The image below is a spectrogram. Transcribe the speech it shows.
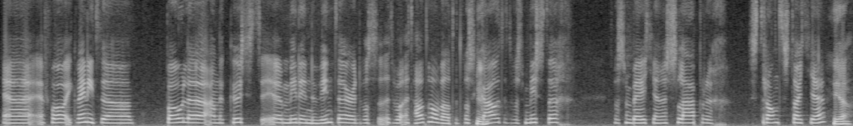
Eh, en vooral, ik weet niet, eh, Polen aan de kust, eh, midden in de winter. Het, was, het, het had wel wat. Het was Ja. koud, het was mistig. Het was een beetje een slaperig strandstadje. Ja.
